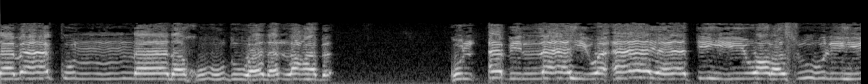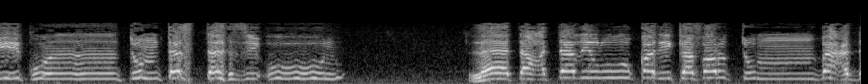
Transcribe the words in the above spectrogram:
إنما كنا نخوض ونلعب. قل أب الله وآياته ورسوله كنتم تستهزئون. لا تعتذروا قد كفرتم بعد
